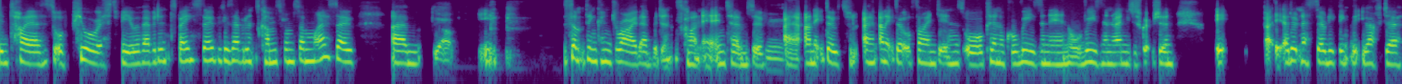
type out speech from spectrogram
entire sort of purist view of evidence base though because evidence comes from somewhere. So um yeah. it, something can drive evidence can't it in terms of mm. uh, anecdotal uh, anecdotal findings or clinical reasoning or reasoning of any description. It I, I don't necessarily think that you have to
